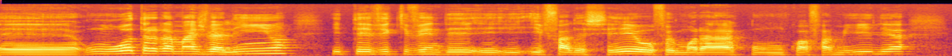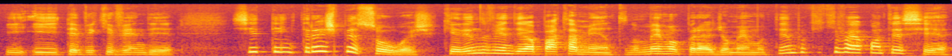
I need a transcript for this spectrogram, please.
É, um outro era mais velhinho e teve que vender e, e faleceu, foi morar com, com a família e, e, teve que vender. Se tem três pessoas querendo vender o apartamento no mesmo prédio ao mesmo tempo, o que, que vai acontecer?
